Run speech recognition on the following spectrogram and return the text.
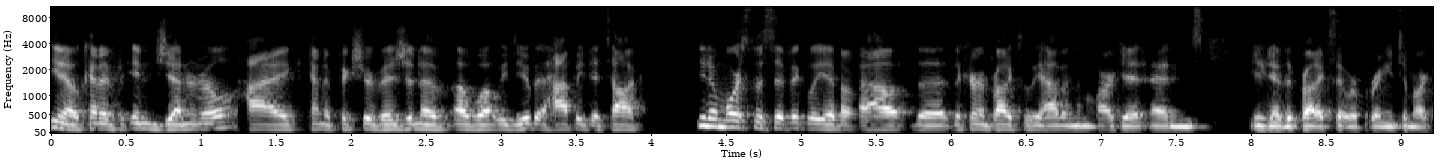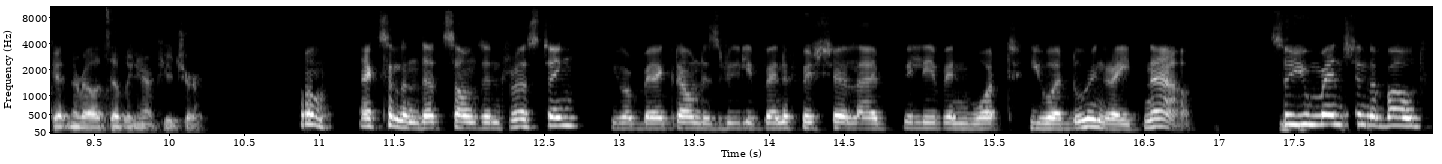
you know kind of in general high kind of picture vision of, of what we do, but happy to talk you know more specifically about the the current products that we have in the market and you know the products that we're bringing to market in the relatively near future. Oh, excellent. That sounds interesting. Your background is really beneficial. I believe in what you are doing right now. So mm-hmm. you mentioned about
